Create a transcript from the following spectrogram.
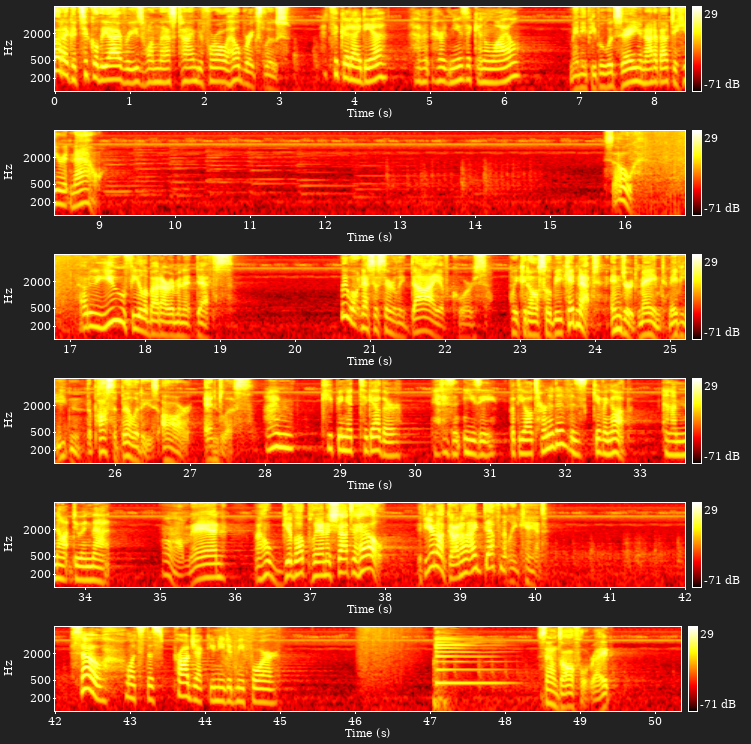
I thought I could tickle the ivories one last time before all hell breaks loose. It's a good idea. Haven't heard music in a while. Many people would say you're not about to hear it now. So, how do you feel about our imminent deaths? We won't necessarily die, of course. We could also be kidnapped, injured, maimed, maybe eaten. The possibilities are endless. I'm keeping it together. It isn't easy, but the alternative is giving up. And I'm not doing that. Oh man, my whole give up plan is shot to hell. If you're not gonna, I definitely can't. So, what's this project you needed me for? Sounds awful, right?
